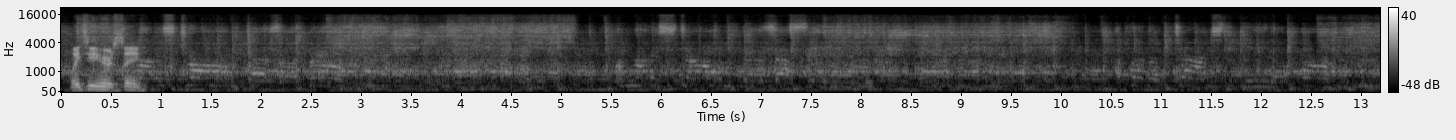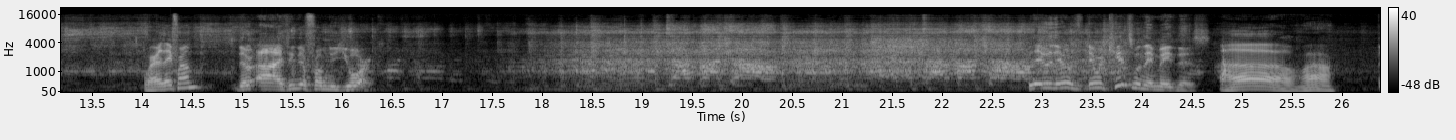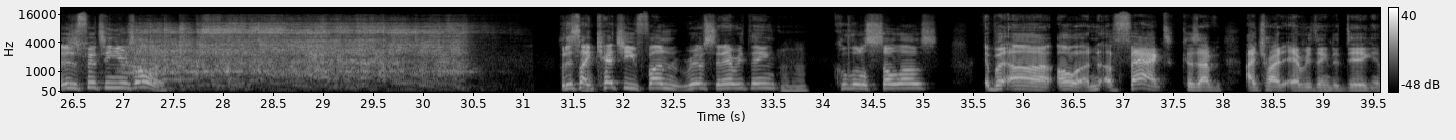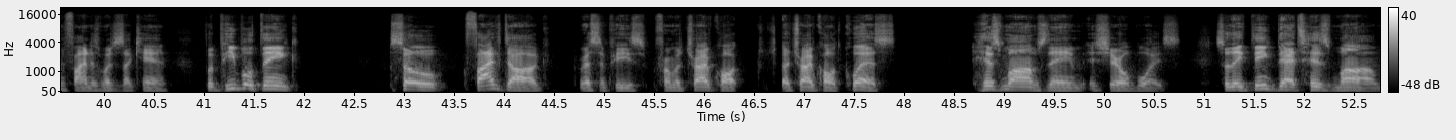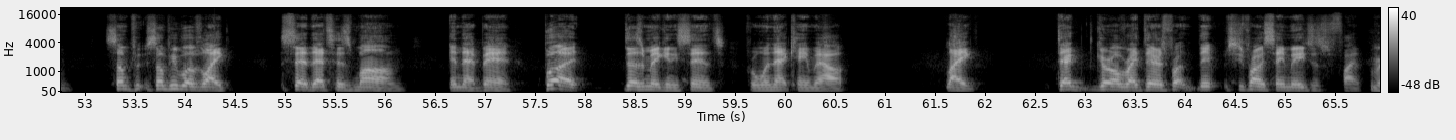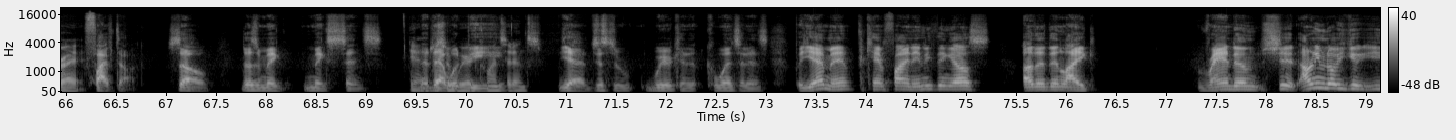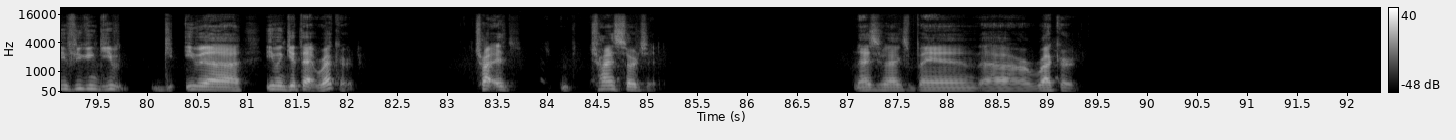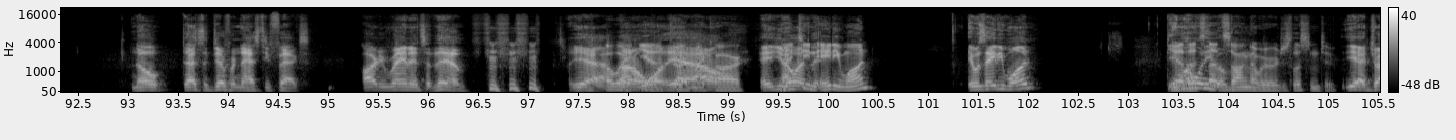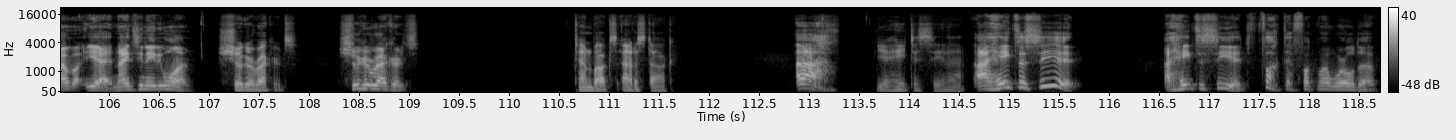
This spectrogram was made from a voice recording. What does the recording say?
Wait till you hear her sing. Where are they from? They're, uh, I think they're from New York. They were, they were, they were kids when they made this. Oh, wow. They're just 15 years old. But it's like catchy, fun riffs and everything. hmm Cool little solos. But uh, oh, a, a fact because I I tried everything to dig and find as much as I can. But people think so. Phife Dawg, rest in peace, from a tribe called a tribe called Quest. His mom's name is Cheryl Boyce, so they think that's his mom. Some some people have like said that's his mom in that band, but doesn't make any sense for when that came out. Like that girl right there is probably she's probably the same age as Phife Right. Phife Dawg, so doesn't make makes sense. Yeah. That- that a would weird be- coincidence. Yeah, just a weird co- coincidence. But yeah, man, can't find anything else other than like random shit. I don't even know if you can, if you can give, g- even uh, even get that record. Try it. Try and search it. Nasty Facts band uh, record. No, that's a different Nasty Facts. Already ran into them. Yeah. oh wait, I don't yeah, want. Yeah, my car. And you know what? 1981. It was 81? Yeah, that's that even- song that we were just listening to. Yeah, drive. Yeah, 1981. Sugar Records. Sugar Records. Ten bucks out of stock. Ah, You hate to see that. I hate to see it. I hate to see it. Fuck, that fucked my world up.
